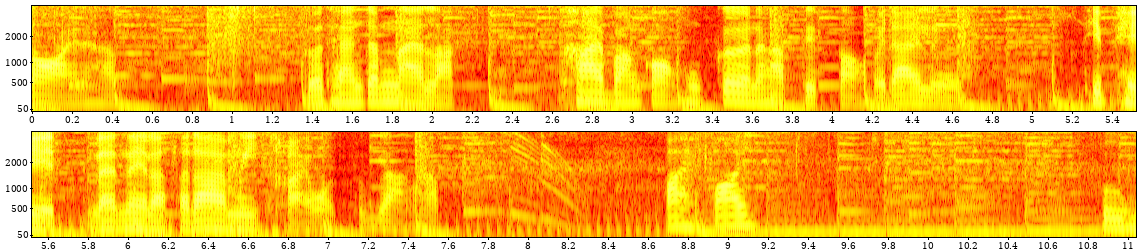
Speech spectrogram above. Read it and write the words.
ลอยนะครับ ตัวแทนจำหน่ายหลักค่ายบางกอกฮุกเกอร์นะครับ ติดต่อไปได้เลย ที่เพจและใน Lazada มีขายหมดทุกอย่างครับ ไปไปปุ้ม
